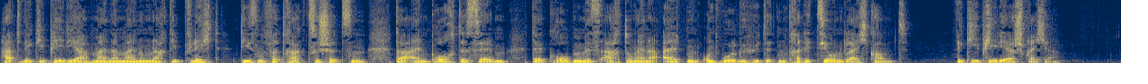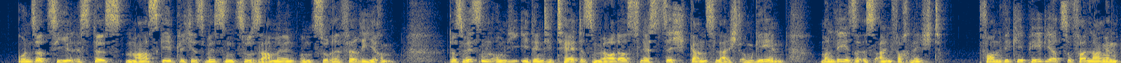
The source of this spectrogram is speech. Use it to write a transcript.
hat Wikipedia meiner Meinung nach die Pflicht, diesen Vertrag zu schützen, da ein Bruch desselben der groben Missachtung einer alten und wohlgehüteten Tradition gleichkommt. Wikipedia-Sprecher unser Ziel ist es, maßgebliches Wissen zu sammeln und zu referieren. Das Wissen um die Identität des Mörders lässt sich ganz leicht umgehen. Man lese es einfach nicht. Von Wikipedia zu verlangen,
